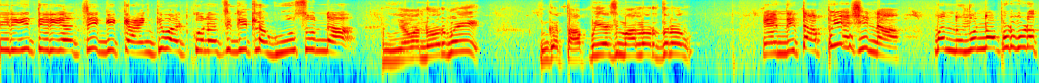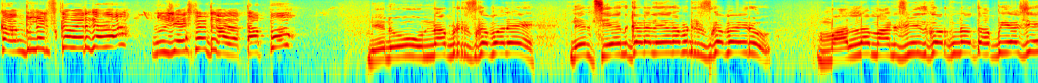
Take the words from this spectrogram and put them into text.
తిరిగి తిరిగి వచ్చి ఈ కంకి పట్టుకొని వచ్చి ఇట్లా కూసున్నా. ఏమన్నా పోయి ఇంకా తప్పు చేసి మళ్ళీ వస్తున్నావు ఏంది తప్పు చేసినా మరి నువ్వు ఉన్నప్పుడు కూడా కంకులు ఇసుకోవేరు కదా? నువ్వు చేసినట్టు కదా? తప్పు? నేను ఉన్నప్పుడు తీసుకుపోలే నేను చేను కడ లేనప్పుడు తీసుకుపోయారు మళ్ళీ మనిషి మీద కొడుతున్నావు తప్పు చేసి.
